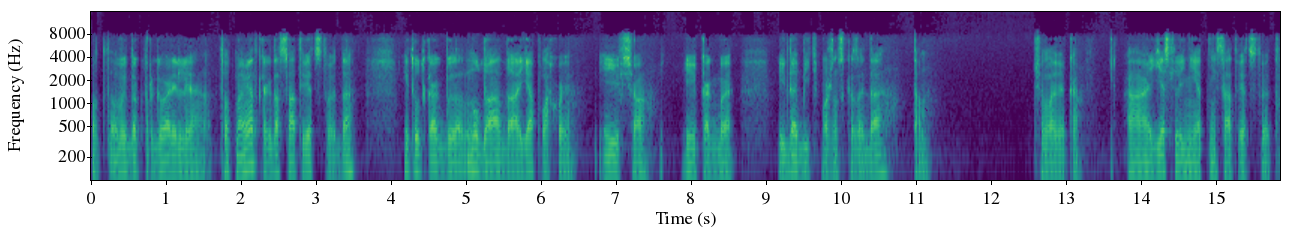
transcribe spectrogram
вот вы, доктор, говорили тот момент, когда соответствует, да? И тут как бы, ну да, да, я плохой. И все. И как бы и добить, можно сказать, да, там человека. А если нет, не соответствует?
